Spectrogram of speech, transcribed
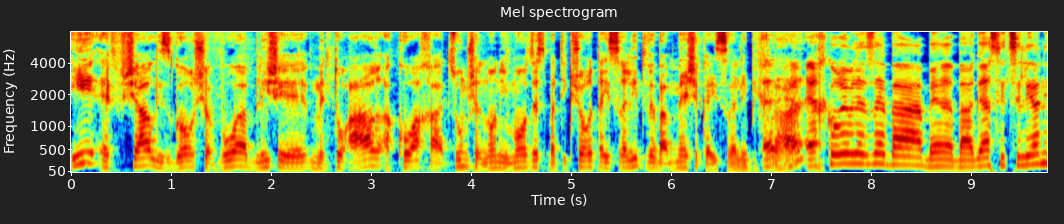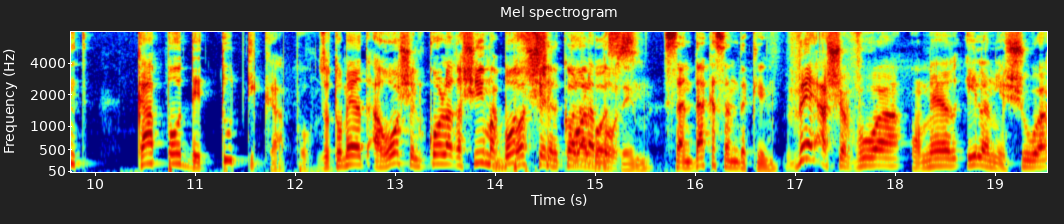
אי אפשר לסגור שבוע בלי שמתואר הכוח העצום של נוני מוזס בתקשורת הישראלית ובמשק הישראלי בכלל. אה, איך קוראים לזה בעגה הסיציליאנית? קאפו דה טוטי קאפו. זאת אומרת, הראש של כל הראשים, הבוס של כל הבוסים. סנדק הסנדקים. והשבוע אומר אילן ישוע,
